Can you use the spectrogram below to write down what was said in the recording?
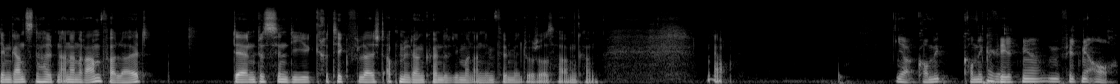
dem Ganzen halt einen anderen Rahmen verleiht, der ein bisschen die Kritik vielleicht abmildern könnte, die man an dem Film ja durchaus haben kann. Ja. Ja, Comic, Comic fehlt, mir, fehlt mir auch.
